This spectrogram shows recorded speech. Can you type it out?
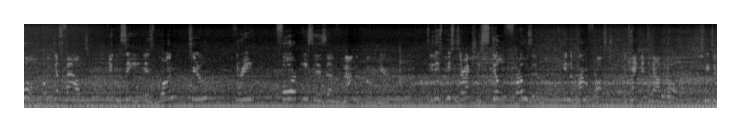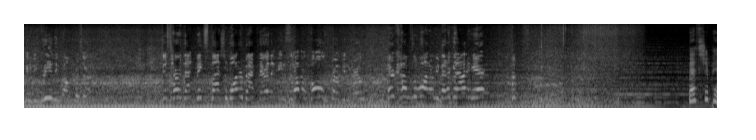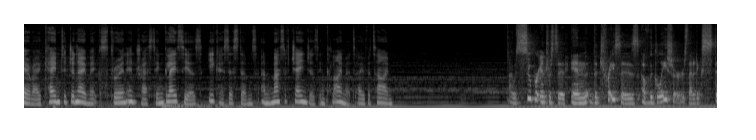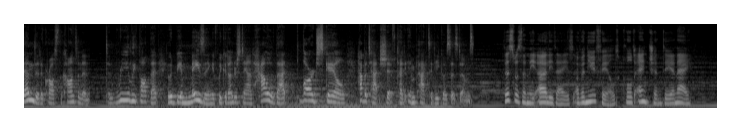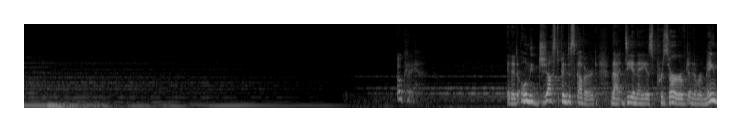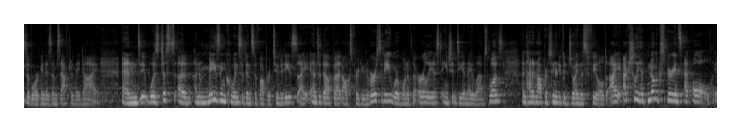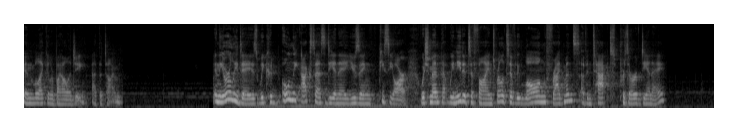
cool. What we've just found, you can see, is one, two, three, four pieces of mammoth bone here. See, these pieces are actually still frozen in the permafrost. We can't get them out at all, which means they're going to be really well preserved. Just heard that big splash of water back there. That means another hole's broken through. Here comes the water. We better get out Beth Shapiro came to genomics through an interest in glaciers, ecosystems, and massive changes in climate over time. I was super interested in the traces of the glaciers that had extended across the continent and really thought that it would be amazing if we could understand how that large scale habitat shift had impacted ecosystems. This was in the early days of a new field called ancient DNA. Okay. It had only just been discovered that DNA is preserved in the remains of organisms after they die. And it was just a, an amazing coincidence of opportunities. I ended up at Oxford University, where one of the earliest ancient DNA labs was, and had an opportunity to join this field. I actually had no experience at all in molecular biology at the time. In the early days, we could only access DNA using PCR, which meant that we needed to find relatively long fragments of intact, preserved DNA.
